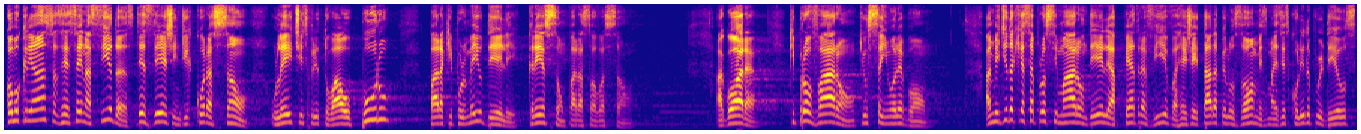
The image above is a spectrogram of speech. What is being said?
Como crianças recém-nascidas, desejem de coração o leite espiritual puro para que por meio dele cresçam para a salvação. Agora que provaram que o Senhor é bom, à medida que se aproximaram dele, a pedra viva, rejeitada pelos homens, mas escolhida por Deus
